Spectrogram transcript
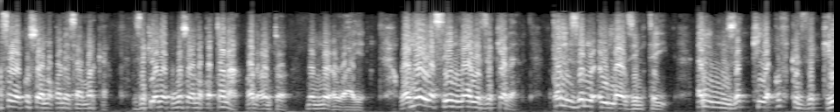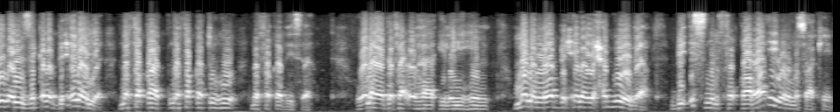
asagay ku soo noqonaysaa marka. Zake inay kugu soo noqotona ood cunto mamnuuc waaye. Waman la siin maayo zakada? Talzamu ay laasimtay almusakiya qofka zakaynaya zakada bixinaya nafaqatuhu nafaqadiisa. Walaa yadfacuhaa ilayhim. Mana loo bixinayo xaggooda biismi alfuqaraa'i waalmasaakiin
